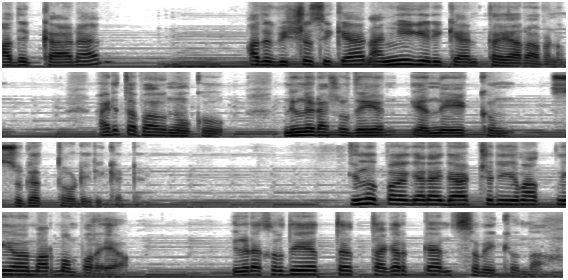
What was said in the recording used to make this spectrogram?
അത് കാണാൻ അത് വിശ്വസിക്കാൻ അംഗീകരിക്കാൻ തയ്യാറാവണം. അടുത്ത ഭാഗം നോക്കൂ. നിങ്ങളുടെ ഹൃദയം എന്നേക്കും സുഖത്തോടിരിക്കട്ടെ. ഇന്നിപ്പോൾ ഞാൻ അതിന്റെ അക്ഷരീയം മർമ്മം പറയാം. നിങ്ങളുടെ ഹൃദയത്തെ തകർക്കാൻ ശ്രമിക്കുന്ന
